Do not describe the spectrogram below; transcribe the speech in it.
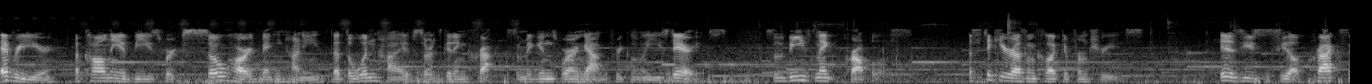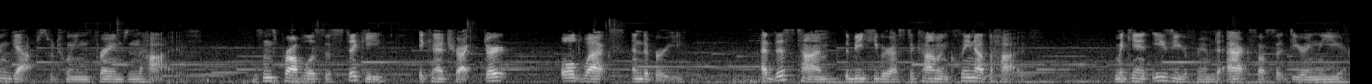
Every year, a colony of bees works so hard making honey that the wooden hive starts getting cracks and begins wearing out in frequently used areas. So the bees make propolis, a sticky resin collected from trees. It is used to seal up cracks and gaps between frames in the hive. Since propolis is sticky, it can attract dirt, old wax, and debris. At this time, the beekeeper has to come and clean out the hive, making it easier for him to access it during the year.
